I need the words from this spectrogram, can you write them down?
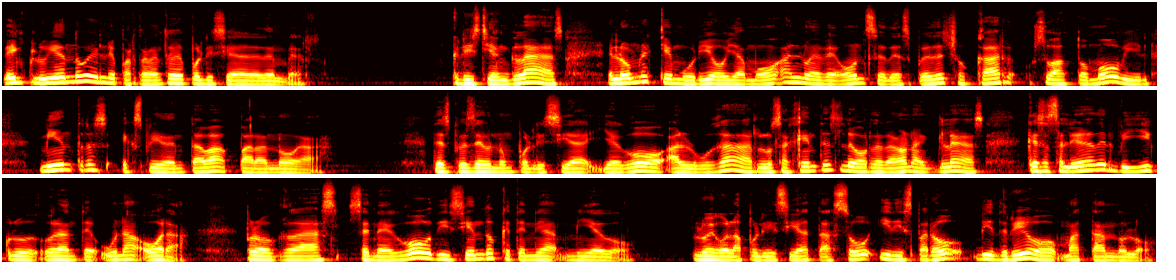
incluyendo el Departamento de Policía de Denver. Christian Glass, el hombre que murió, llamó al 911 después de chocar su automóvil mientras experimentaba paranoia. Después de que un policía llegó al lugar, los agentes le ordenaron a Glass que se saliera del vehículo durante una hora, pero Glass se negó diciendo que tenía miedo. Luego la policía tasó y disparó vidrio matándolo.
